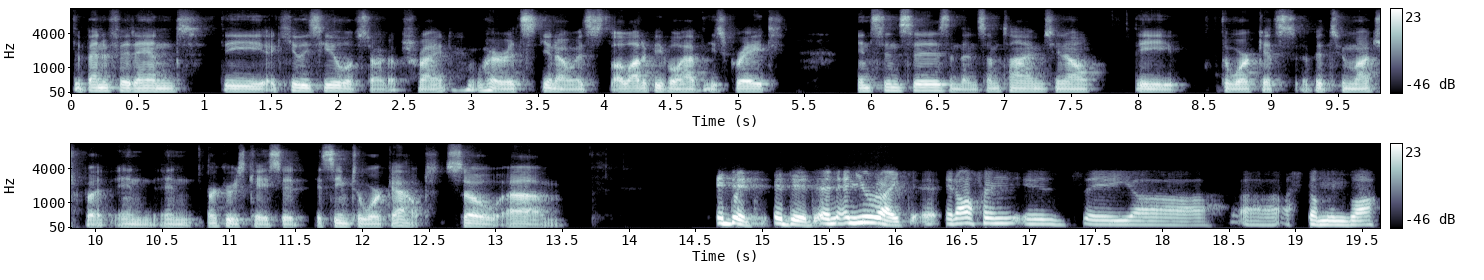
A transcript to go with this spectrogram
the benefit and the Achilles heel of startups, right? Where it's you know it's a lot of people have these great instances, and then sometimes you know the the work gets a bit too much. But in in Mercury's case, it it seemed to work out. So um, it did, it did, and and you're right. It often is a uh, uh, a stumbling block.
